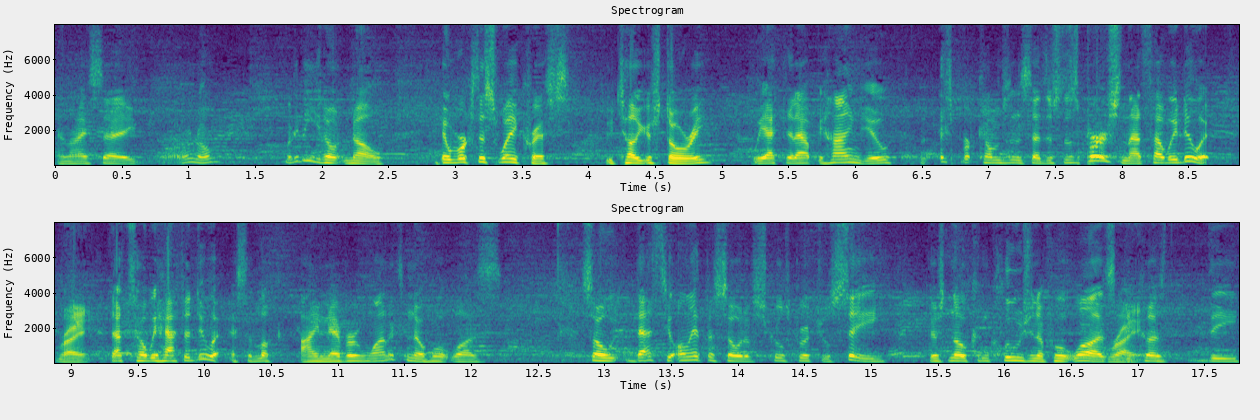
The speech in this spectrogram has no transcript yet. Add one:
And I say, I don't know. What do you mean you don't know? It works this way, Chris. You tell your story, we act it out behind you. The expert comes in and says, This is a person. That's how we do it. right? That's how we have to do it. I said, Look, I never wanted to know who it was. So that's the only episode of School Spiritual C. There's no conclusion of who it was Right. because the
